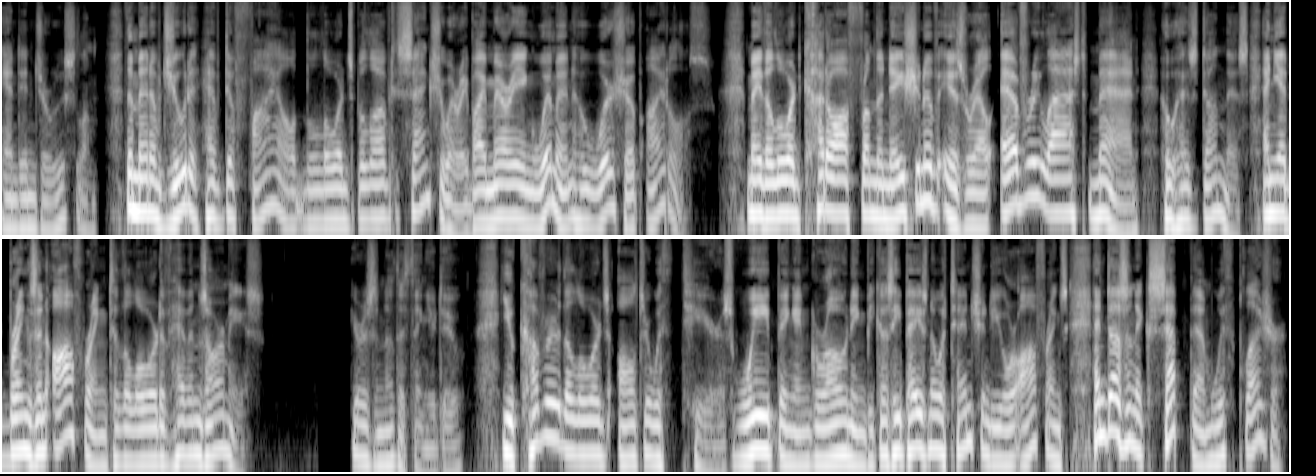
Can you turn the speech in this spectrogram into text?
and in Jerusalem. The men of Judah have defiled the Lord's beloved sanctuary by marrying women who worship idols. May the Lord cut off from the nation of Israel every last man who has done this, and yet brings an offering to the Lord of heaven's armies. Here is another thing you do. You cover the Lord's altar with tears, weeping and groaning because he pays no attention to your offerings and doesn't accept them with pleasure.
